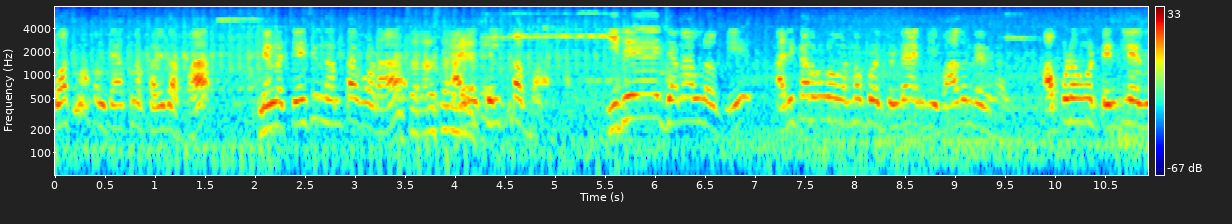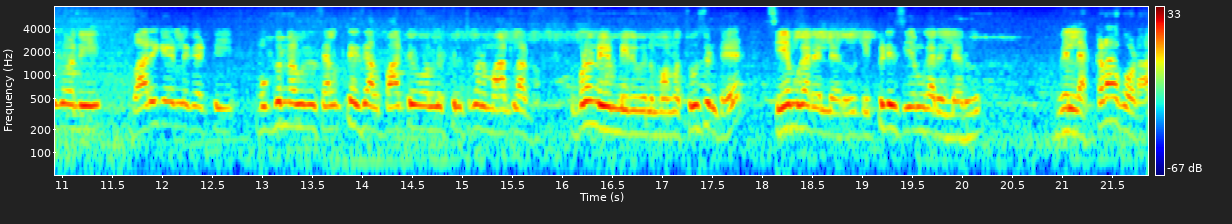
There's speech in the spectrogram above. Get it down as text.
కోసం అతను చేస్తున్న పని తప్ప నిన్న చేసిందంతా కూడా ఆయన సెల్ఫ్ డబ్బా. ఇదే జనాల్లోకి అధికారంలో ఉన్నప్పుడు వచ్చింటే ఆయనకి బాధ ఉండేది కాదు. అప్పుడేమో టెంట్లు వేసుకొని బారికేడ్లు కట్టి ముగ్గురు నలుగురు సెలెక్ట్ చేసి వాళ్ళ పార్టీ వాళ్ళని పిలుచుకొని మాట్లాడడం. ఇప్పుడు నేను మీరు మొన్న చూసుంటే సీఎం గారు వెళ్ళారు డిప్యూటీ సీఎం గారు వెళ్ళారు. వీళ్ళు ఎక్కడా కూడా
